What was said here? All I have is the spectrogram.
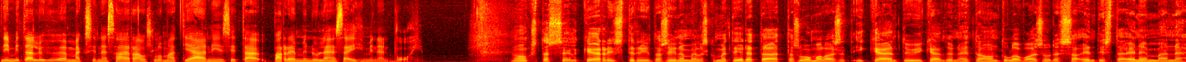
niin mitä lyhyemmäksi ne sairauslomat jää, niin sitä paremmin yleensä ihminen voi. No onko tässä selkeä ristiriita siinä mielessä, kun me tiedetään, että suomalaiset ikääntyy, ikääntyneitä on tulevaisuudessa entistä enemmän,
